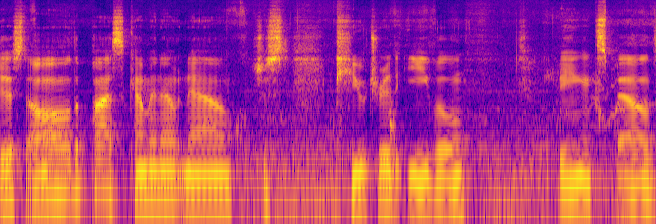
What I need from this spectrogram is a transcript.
Just all the pus coming out now. Just putrid evil being expelled.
